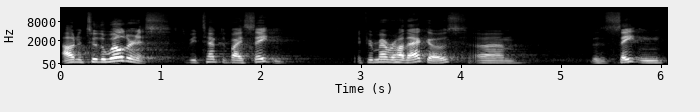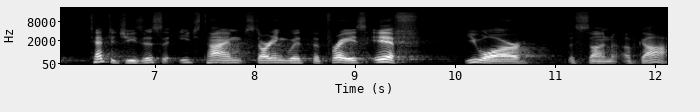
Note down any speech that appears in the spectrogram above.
out into the wilderness to be tempted by Satan. If you remember how that goes, um, Satan tempted Jesus each time, starting with the phrase, If you are the Son of God.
